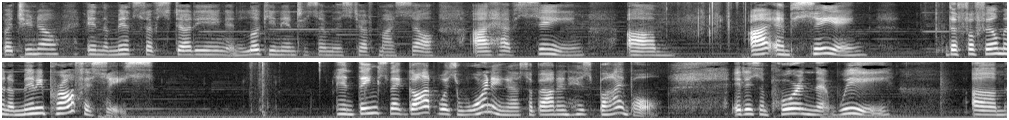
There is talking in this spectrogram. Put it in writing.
but you know, in the midst of studying and looking into some of this stuff myself, I have seen, um, I am seeing the fulfillment of many prophecies and things that God was warning us about in His Bible. It is important that we um,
